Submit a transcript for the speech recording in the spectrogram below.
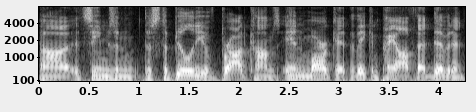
it seems, in the stability of Broadcom's end market that they can pay off that dividend.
